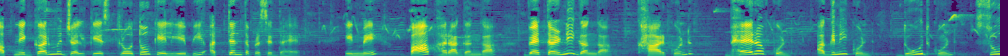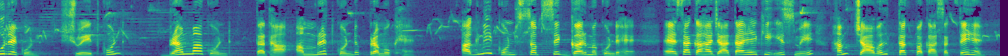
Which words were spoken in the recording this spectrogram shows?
अपने गर्म जल के स्रोतों के लिए भी अत्यंत प्रसिद्ध है। इनमें पाप हरा गंगा, वैतरणी गंगा, खारकुंड भैरव कुंड अग्निकुंड दूध कुंड सूर्य कुंड श्वेत कुंड ब्रह्मा कुंड तथा अमृत कुंड प्रमुख हैं। अग्नि कुंड सबसे गर्म कुंड है। ऐसा कहा जाता है कि इसमें हम चावल तक पका सकते हैं।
